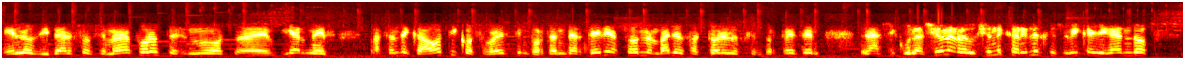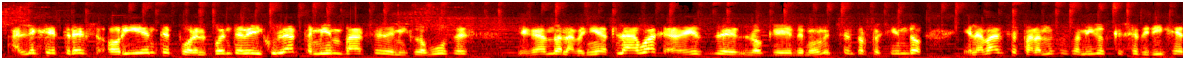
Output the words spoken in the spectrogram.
en los diversos semáforos. Tenemos eh, viernes bastante caótico sobre esta importante arteria. Son varios factores los que entorpecen la circulación. La reducción de carriles que se ubica llegando al eje 3 oriente por el puente vehicular. También base de microbuses llegando a la avenida Tláhuac. Es de lo que de momento está entorpeciendo el avance para nuestros amigos que se dirigen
